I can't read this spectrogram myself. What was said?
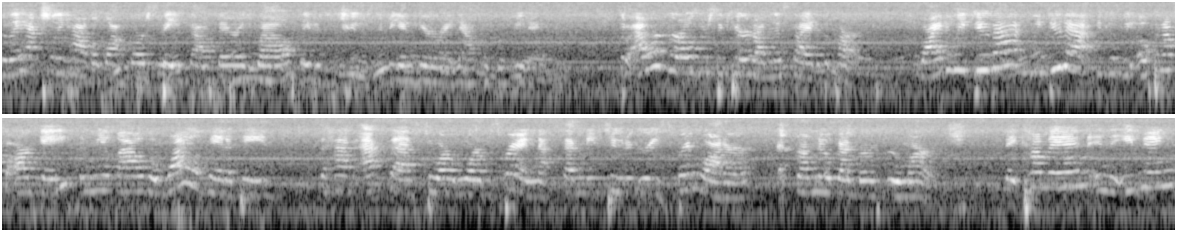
So they actually have a lot more space out there as well. They just choose to be in here right now because we're feeding. So our girls are secured on this side of the park. Why do we do that? We do that because we open up our gates and we allow the wild manatees to have access to our warm spring, that 72 degree spring water from November through March. They come in in the evenings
